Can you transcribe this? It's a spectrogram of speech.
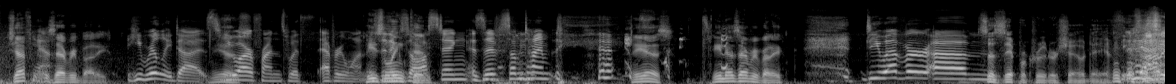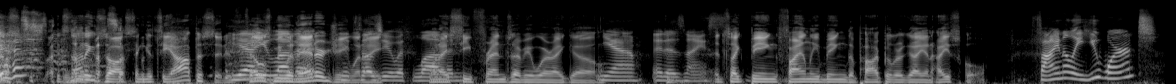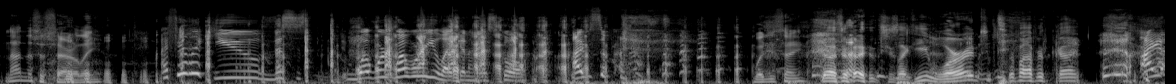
Jeff knows everybody. He really does. He You is. are friends with everyone. He's Is it LinkedIn. exhausting? Is it sometimes? He is. He knows everybody. Do you ever? Um, It's a zip recruiter show, Dave. It's not, ex- it's not exhausting. It's the opposite. It Yeah, fills me with it. energy It when fills I you with when love I see friends everywhere I go. yeah, it is nice. It's like being finally being the popular guy in high school. Finally, you weren't. Not necessarily. I feel like you. This is what were what were you like in high school? I'm surprised. What'd you say? That's what- She's like, you weren't the popular guy. I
